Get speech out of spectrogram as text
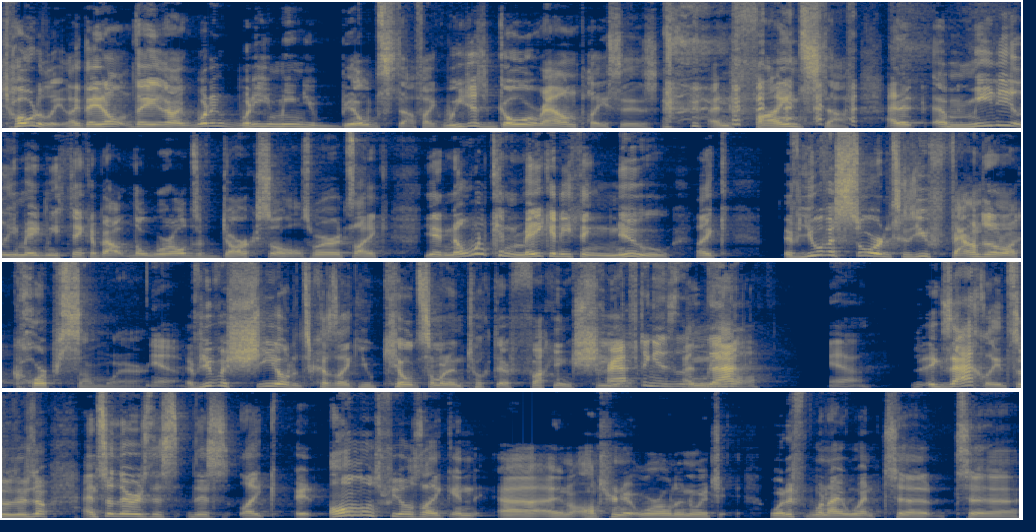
Totally, like they don't. They, they're like, what? Do, what do you mean you build stuff? Like we just go around places and find stuff, and it immediately made me think about the worlds of Dark Souls, where it's like, yeah, no one can make anything new. Like if you have a sword, it's because you found it on a corpse somewhere. Yeah. If you have a shield, it's because like you killed someone and took their fucking shield. Crafting is and illegal. that- yeah. exactly so there's no and so there's this this like it almost feels like an uh, an alternate world in which what if when i went to to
